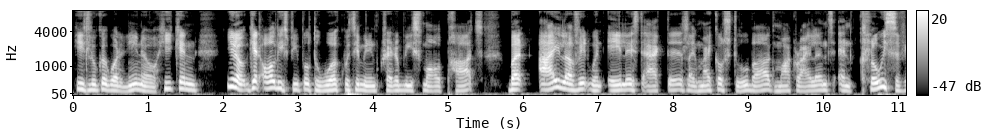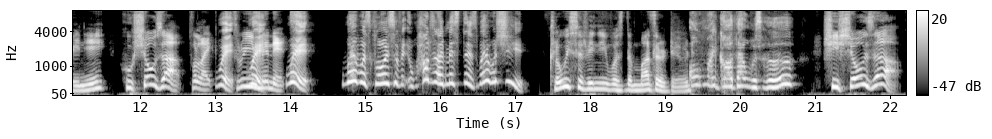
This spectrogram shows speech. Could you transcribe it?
he's Luca Guadagnino, he can you know, get all these people to work with him in incredibly small parts. But I love it when A-list actors like Michael Stuhlbarg, Mark Rylance, and Chloe Sevigny, who shows up for like Wait, three wait, minutes. Wait, where was Chloe Sevigny? How did I miss this? Where was she? Chloe Sevigny was the mother, dude. Oh my god, that was her? She shows up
